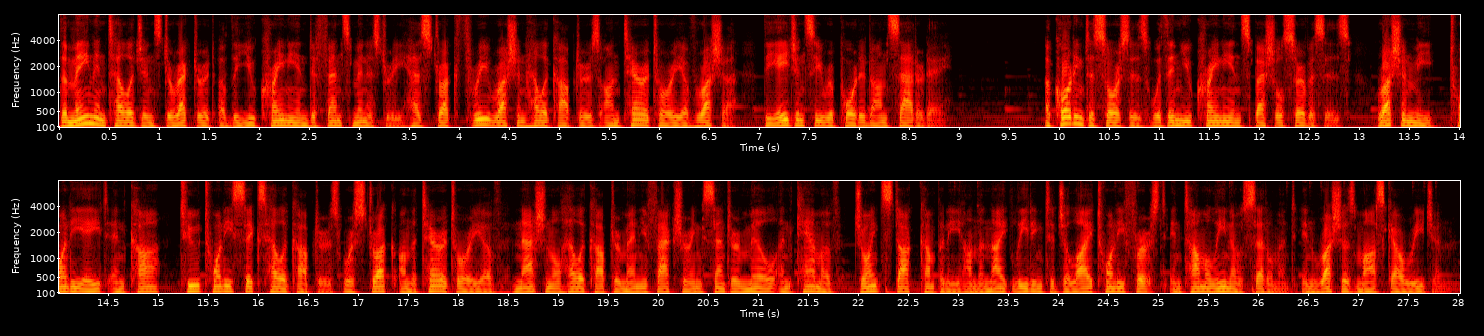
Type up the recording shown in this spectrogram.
The main intelligence directorate of the Ukrainian Defense Ministry has struck three Russian helicopters on territory of Russia, the agency reported on Saturday. According to sources within Ukrainian special services, Russian Mi-28 and Ka-226 helicopters were struck on the territory of National Helicopter Manufacturing Center Mil and Kamov joint stock company on the night leading to July 21 in Tomilino settlement in Russia's Moscow region.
